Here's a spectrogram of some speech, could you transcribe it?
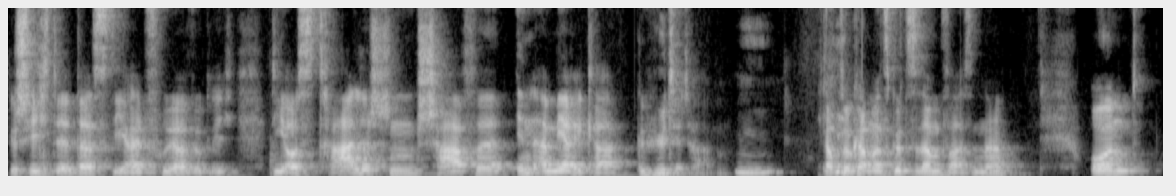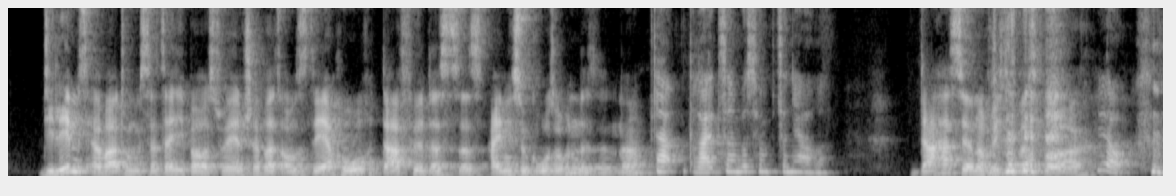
Geschichte, dass die halt früher wirklich die australischen Schafe in Amerika gehütet haben. Ich glaube, so kann man es gut zusammenfassen. Ne? Und die Lebenserwartung ist tatsächlich bei Australian Shepherds auch sehr hoch dafür, dass das eigentlich so große Hunde sind. Ne? Ja, 13 bis 15 Jahre. Da hast du ja noch richtig was vor. Ja.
